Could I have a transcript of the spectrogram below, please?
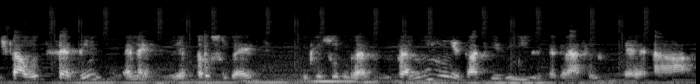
está hoje cedendo energia para o Sudeste e para o Sul do Brasil, para minimizar a crise hídrica, graças é, a,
